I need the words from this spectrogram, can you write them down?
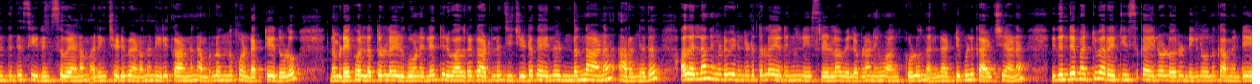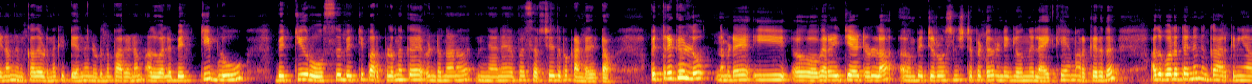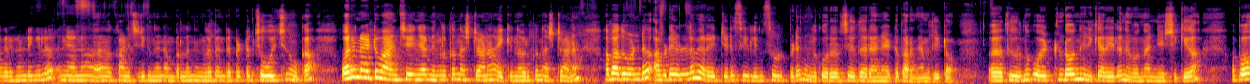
ഇതിന്റെ സീലിങ്സ് വേണം അല്ലെങ്കിൽ ചെടി വേണമെന്നുണ്ടെങ്കിൽ കാണുന്ന നമ്പറിൽ ഒന്ന് കോൺടാക്ട് ചെയ്തോളൂ. നമ്മുടെ കൊല്ലത്തുള്ള എഴുകോണിലെ തിരുവാതിരക്കാട്ടിലെ ജിജിയുടെ കയ്യിൽ ഉണ്ടെന്നാണ് അറിഞ്ഞത്. അതെല്ലാം നിങ്ങളുടെ വീടിന്റെ അടുത്തുള്ള ഏതെങ്കിലും നേഴ്സറികളിൽ അവൈലബിൾ ആണെങ്കിൽ വാങ്ങിക്കോളൂ. നല്ല അടിപൊളി കാഴ്ചയാണ്. ഇതിന്റെ മറ്റ് വെറൈറ്റീസ് കയ്യിലുള്ളവരുണ്ടെങ്കിൽ ഒന്ന് കമന്റ് ചെയ്യണം. നിങ്ങൾക്ക് അത് എവിടെ നിന്ന് കിട്ടിയെന്ന് എന്നോടൊന്ന് പറയണം. അതുപോലെ Betty blue Betty rose Betty purple എന്നൊക്കെ ഉണ്ടെന്നാണ് ഞാൻ ഇപ്പോൾ സെർച്ച് ചെയ്തപ്പോൾ കണ്ടത് കേട്ടോ. അപ്പോൾ ഇത്രയൊക്കെ ഉള്ളൂ. നമ്മുടെ ഈ വെറൈറ്റി ആയിട്ടുള്ള ബെറ്റി റോസിന് ഇഷ്ടപ്പെട്ടവരുണ്ടെങ്കിൽ ഒന്ന് ലൈക്ക് ചെയ്യാൻ മറക്കരുത്. അതുപോലെ തന്നെ നിങ്ങൾക്ക് ആർക്കെങ്കിലും ആഗ്രഹം ഉണ്ടെങ്കിൽ ഞാൻ കാണിച്ചിരിക്കുന്ന നമ്പറിൽ നിങ്ങൾ ബന്ധപ്പെട്ട് ചോദിച്ചു നോക്കാം. ഒരെണ്ണമായിട്ട് വാങ്ങിച്ചു കഴിഞ്ഞാൽ നിങ്ങൾക്ക് നഷ്ടമാണ് അയക്കുന്നവർക്കും നഷ്ടമാണ്. അപ്പോൾ അതുകൊണ്ട് അവിടെയുള്ള വെറൈറ്റിയുടെ സീലിങ്സ് ഉൾപ്പെടെ നിങ്ങൾ കൊറിയർ ചെയ്ത് തരാനായിട്ട് പറഞ്ഞാൽ മതി കേട്ടോ. തീർന്നു പോയിട്ടുണ്ടോ എന്ന് എനിക്കറിയില്ല. നിങ്ങളൊന്ന് അന്വേഷിക്കുക. അപ്പോൾ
